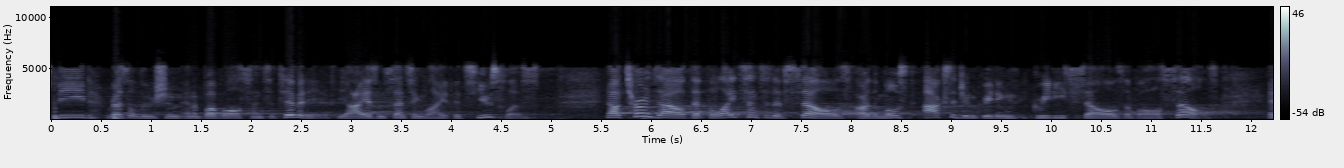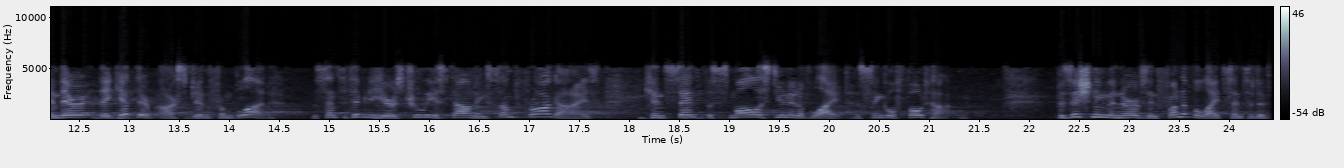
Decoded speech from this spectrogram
speed, resolution, and above all, sensitivity. If the eye isn't sensing light, it's useless. Now, it turns out that the light sensitive cells are the most oxygen greedy cells of all cells. And they get their oxygen from blood. The sensitivity here is truly astounding. Some frog eyes can sense the smallest unit of light, a single photon. Positioning the nerves in front of the light sensitive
